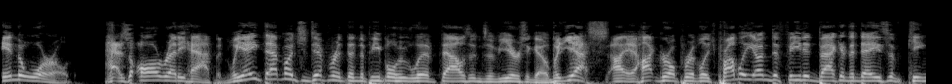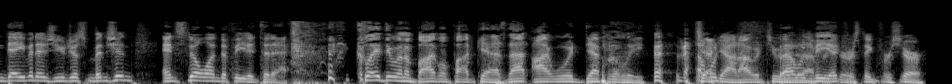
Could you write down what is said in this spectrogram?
in the world has already happened. We ain't that much different than the people who lived thousands of years ago. But yes, I, hot girl privilege, probably undefeated back in the days of King David, as you just mentioned, and still undefeated today. Clay doing a Bible podcast that I would definitely check would- out. I would tune that would be for sure. interesting for sure.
